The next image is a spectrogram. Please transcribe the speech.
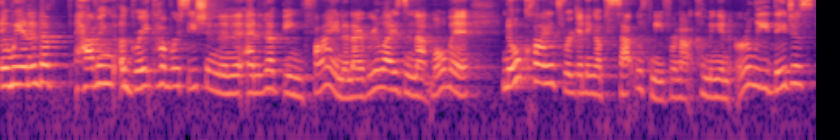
And we ended up having a great conversation and it ended up being fine. And I realized in that moment, no clients were getting upset with me for not coming in early. They just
